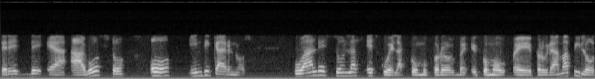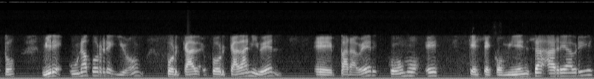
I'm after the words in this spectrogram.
3 de agosto o indicarnos cuáles son las escuelas como eh, como eh, programa piloto mire una por región por cada por cada nivel eh, para ver cómo es que se comienza a reabrir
